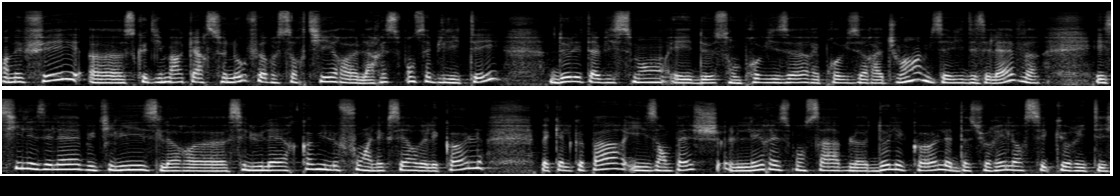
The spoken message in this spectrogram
En effet, euh, ce que dit Marc Arsenault fait ressortir euh, la responsabilité de l'établissement et de son proviseur et proviseur adjoint vis-à-vis des élèves. Et si les élèves utilisent leur euh, cellulaire comme ils le font à l'extérieur de l'école, ben, quelque part, ils empêchent les responsables de l'école d'assurer leur sécurité.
